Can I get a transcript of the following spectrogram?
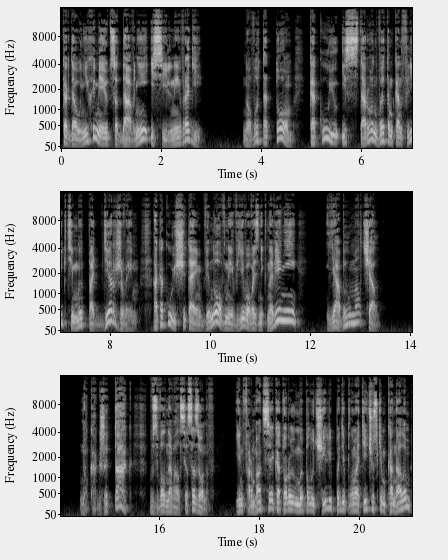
когда у них имеются давние и сильные враги. Но вот о том, какую из сторон в этом конфликте мы поддерживаем, а какую считаем виновной в его возникновении, я бы умолчал. «Но как же так?» – взволновался Сазонов. «Информация, которую мы получили по дипломатическим каналам,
